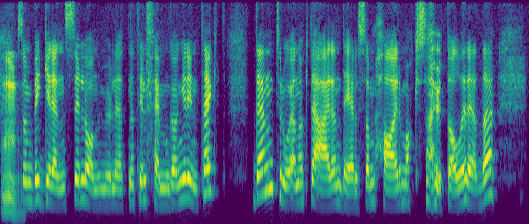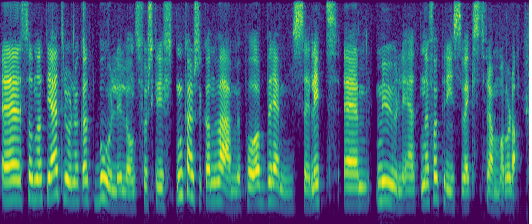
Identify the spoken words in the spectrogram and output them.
mm. som begrenser lånemulighetene til fem ganger inntekt, den tror jeg nok det er en del som har maksa ut allerede. Eh, sånn at jeg tror nok at boliglånsforskriften kanskje kan være med på å bremse litt eh, mulighetene for prisvekst framover, da.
